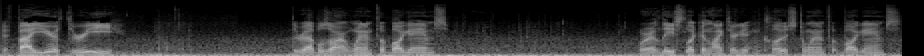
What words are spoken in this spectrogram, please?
If by year three the Rebels aren't winning football games, or at least looking like they're getting close to winning football games,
